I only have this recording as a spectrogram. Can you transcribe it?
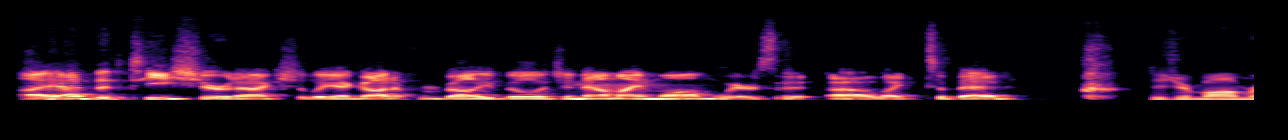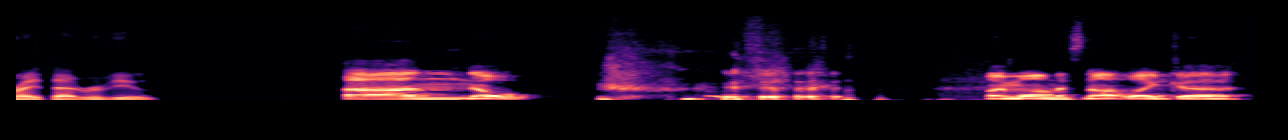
I had the T-shirt actually. I got it from Value Village, and now my mom wears it uh, like to bed. Did your mom write that review? Um, no. my mom is not like a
